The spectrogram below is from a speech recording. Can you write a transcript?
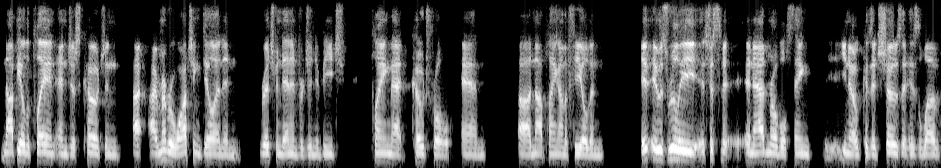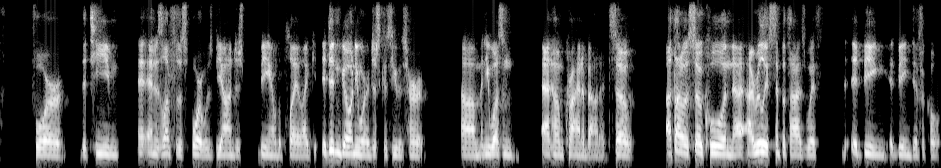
not be able to play and, and just coach. And I, I remember watching Dylan in Richmond and in Virginia Beach playing that coach role and uh, not playing on the field. And it, it was really, it's just an, an admirable thing, you know, because it shows that his love for the team and his love for the sport was beyond just being able to play. Like it didn't go anywhere just because he was hurt. Um, and he wasn't at home crying about it. So I thought it was so cool, and I, I really sympathize with it being it being difficult.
